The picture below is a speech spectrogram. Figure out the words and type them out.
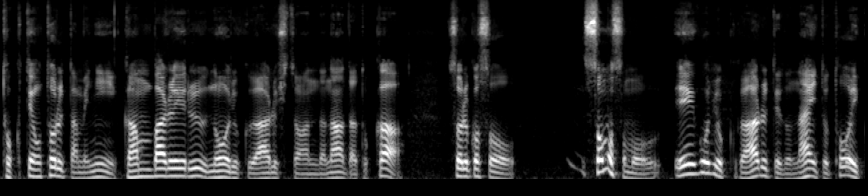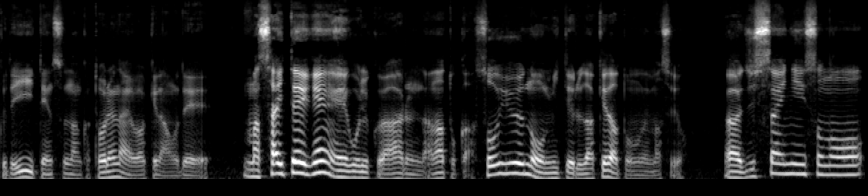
得点を取るために頑張れる能力がある人なんだなだとかそれこそそもそも英語力がある程度ないと TOEIC でいい点数なんか取れないわけなので、まあ、最低限英語力があるんだなとかそういうのを見てるだけだと思いますよ。実際にその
